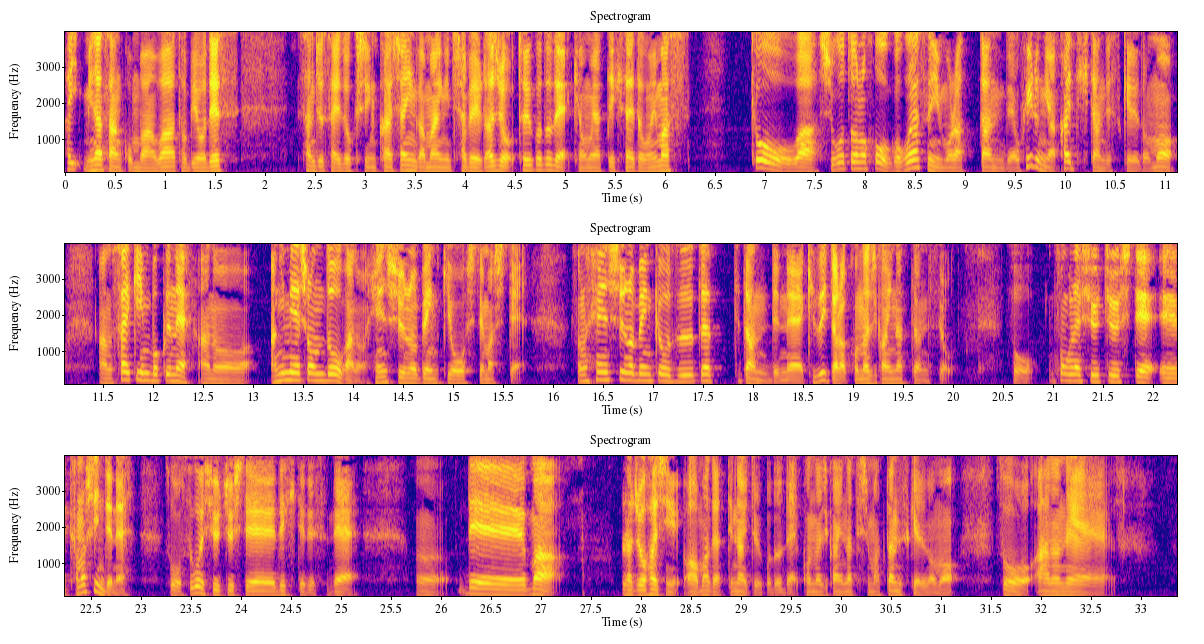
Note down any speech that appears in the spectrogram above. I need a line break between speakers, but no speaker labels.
はい、皆さんこんばんは、とびおです。30歳独身会社員が毎日喋るラジオということで、今日もやっていきたいと思います。今日は仕事の方午後休みもらったんで、お昼には帰ってきたんですけれども、あの、最近僕ね、あの、アニメーション動画の編集の勉強をしてまして、その編集の勉強をずっとやってたんでね、気づいたらこんな時間になってたんですよ。そう、そのぐらい集中して、えー楽しんでね、そう、すごい集中してできてですね、うん、で、まあ、ラジオ配信、あ、まだやってないということで、こんな時間になってしまったんですけれども、そう、あのね、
